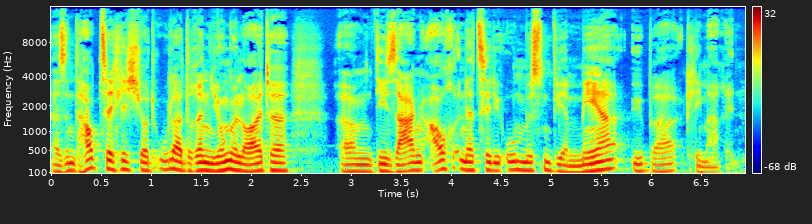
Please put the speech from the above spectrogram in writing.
da sind hauptsächlich JUler drin, junge Leute, ähm, die sagen, auch in der CDU müssen wir mehr über Klima reden.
